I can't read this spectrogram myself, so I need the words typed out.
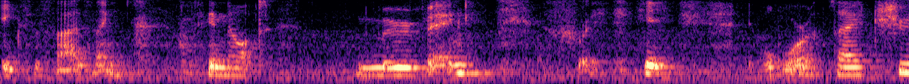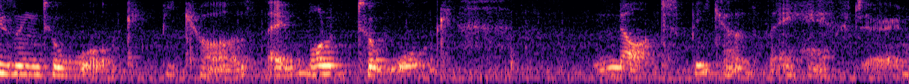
exercising. They're not moving. Or they're choosing to walk because they want to walk not because they have to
